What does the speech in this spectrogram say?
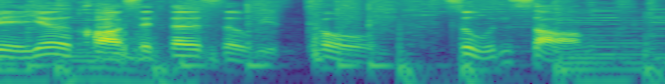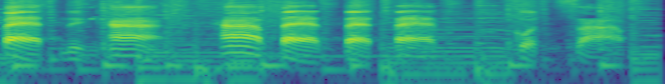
Bayer Call Center Service โทร 02 815 5888 กด 3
